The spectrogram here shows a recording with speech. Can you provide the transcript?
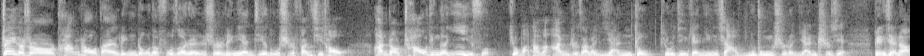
这个时候，唐朝在灵州的负责人是灵岩节度使范希朝，按照朝廷的意思，就把他们安置在了延州，就是今天宁夏吴忠市的盐池县，并且呢，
